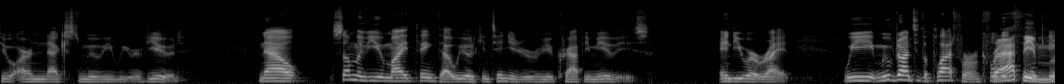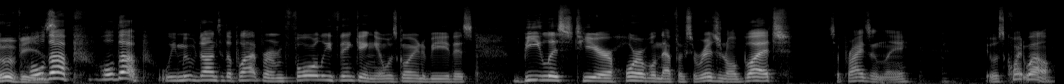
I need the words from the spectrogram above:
to our next movie we reviewed. Now, some of you might think that we would continue to review crappy movies. And you were right. We moved on to the platform. fully Crappy thinking- movies? Hold up, hold up. We moved on to the platform fully thinking it was going to be this B list tier, horrible Netflix original, but surprisingly, it was quite well.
